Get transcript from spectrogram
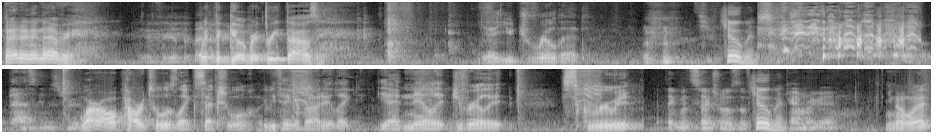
Better than ever. With the Gilbert 3000. Yeah, you drill that. Cuban. Why are all power tools like sexual? If you think about it, like yeah, nail it, drill it, screw it. I think with sexual is the Cuban. camera guy. You know what?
